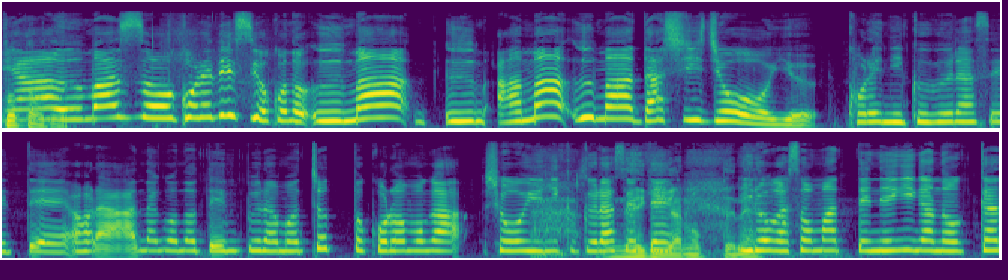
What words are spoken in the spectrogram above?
いやーうまそう。これですよ。このうまう甘うまだし醤油。これにくぐらせてほら穴子の天ぷらもちょっと衣が醤油にくぐらせてが乗ってね。色が染まってネギが乗っかっ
